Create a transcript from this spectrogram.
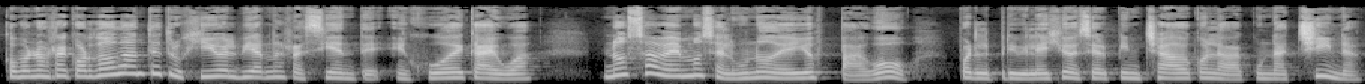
Como nos recordó Dante Trujillo el viernes reciente en Jugo de Caigua, no sabemos si alguno de ellos pagó por el privilegio de ser pinchado con la vacuna china,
